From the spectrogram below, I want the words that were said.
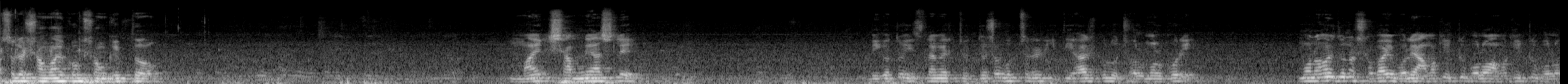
আসলে সময় খুব সংক্ষিপ্ত। মাইক সামনে আসলে বিগত ইসলামের চোদ্দশো বছরের ইতিহাসগুলো ঝলমল করে মনে হয় যেন সবাই বলে আমাকে একটু বলো আমাকে একটু বলো।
